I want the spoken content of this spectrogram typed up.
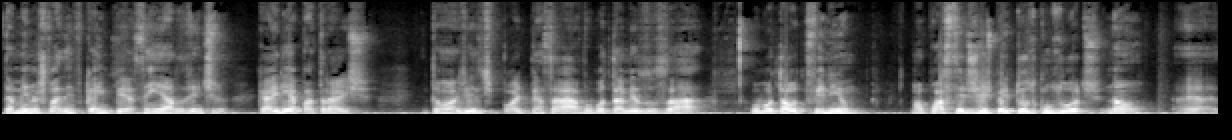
também nos fazem ficar em pé. Sem elas a gente cairia para trás. Então às vezes pode pensar, ah, vou botar mezuzá, vou botar outro filhinho, mas posso ser desrespeitoso com os outros. Não. É,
